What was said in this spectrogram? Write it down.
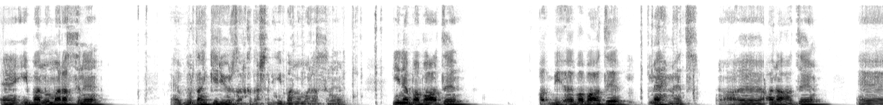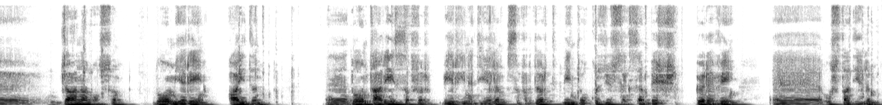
E, IBAN numarasını e, buradan giriyoruz arkadaşlar. IBAN numarasını. Yine baba adı e, baba adı Mehmet. E, ana adı e, Canan olsun. Doğum yeri Aydın. E, doğum tarihi 01 yine diyelim. 04 1985 görevi e, usta diyelim.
